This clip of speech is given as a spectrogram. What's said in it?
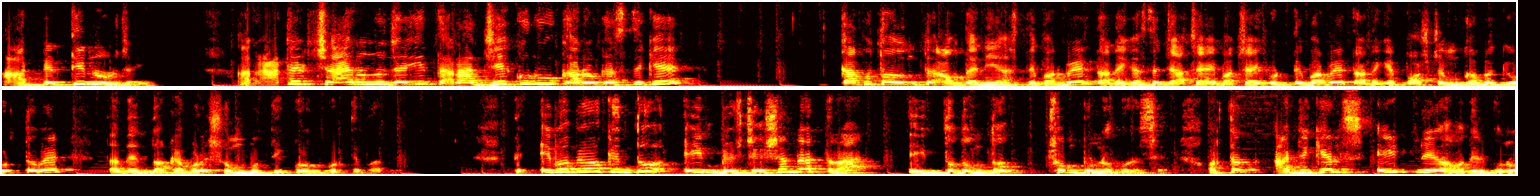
আটের তিন অনুযায়ী। আর আটের চার অনুযায়ী তারা যে কোনো কারোর কাছ থেকে কাকু তদন্ত আওতায় নিয়ে আসতে পারবে, তাদের কাছে যাচাই বাছাই করতে পারবে, তাদেরকে প্রশ্ন মুখামুখি করতে হবে, তাদের দরকার পড়ে সম্পত্তি ক্রোক করতে পারবে। এভাবেও কিন্তু এই ইনভেস্টিগেশনরা তারা এই তদন্ত সম্পূর্ণ করেছে। অর্থাৎ আর্টিকেলস এইট নিয়ে আমাদের কোনো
